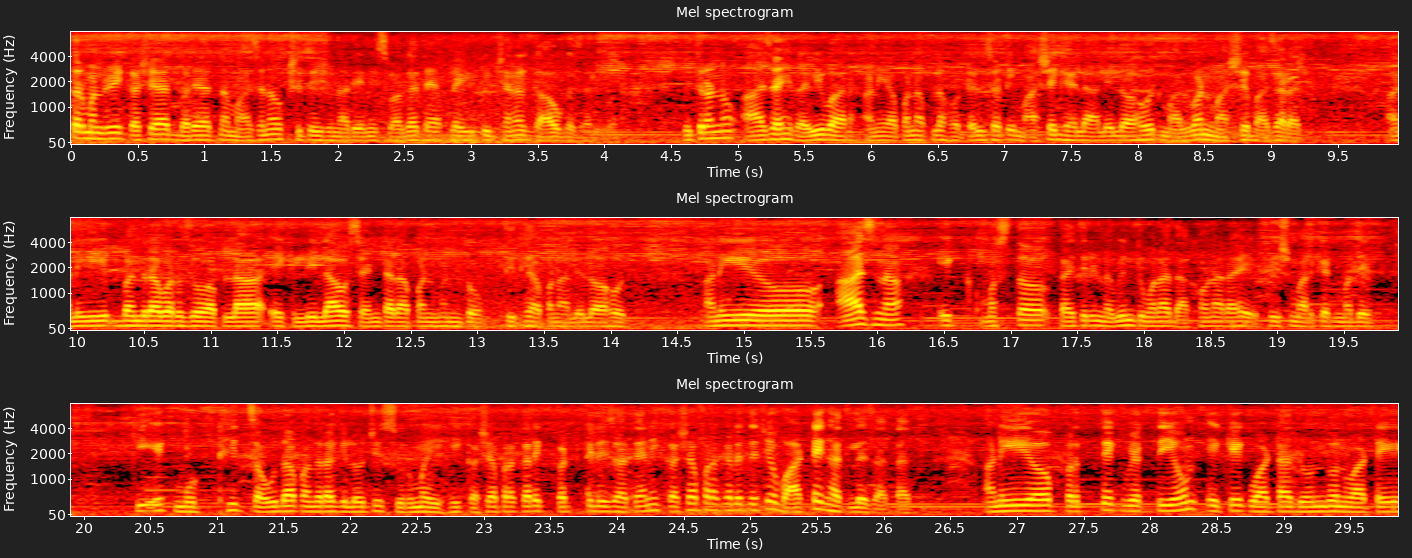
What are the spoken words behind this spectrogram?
नमस्कार मंडळी कसे आहेत? बरे आहेत ना? माझं नाव क्षितेश जुनारी आणि स्वागत आहे आपल्या यूट्यूब चॅनल गाव गजालवर. मित्रांनो आज आहे रविवार आणि आपण आपल्या हॉटेलसाठी मासे घ्यायला आलेलो आहोत मालवण मासे बाजारात. आणि बंदरावर जो आपला एक लिलाव सेंटर आपण म्हणतो तिथे आपण आलेलो आहोत. आणि आज ना एक मस्त काहीतरी नवीन तुम्हाला दाखवणार आहे फिश मार्केटमध्ये की एक मोठी चौदा पंधरा किलोची सुरमई ही कशा प्रकारे कट केली जाते आणि कशा प्रकारे त्याचे वाटे घातले जातात. आणि प्रत्येक व्यक्ती येऊन एक एक वाटा दोन दोन वाटे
